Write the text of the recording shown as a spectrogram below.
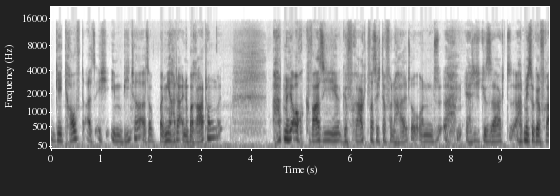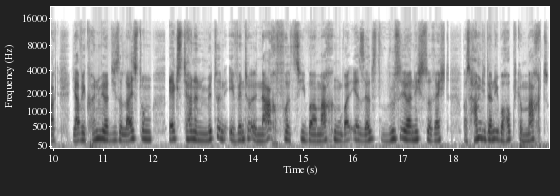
gekauft, als ich ihm biete. Also bei mir hat er eine Beratung, hat mich auch quasi gefragt, was ich davon halte. Und äh, ehrlich gesagt, hat mich so gefragt, ja, wie können wir diese Leistung externen Mitteln eventuell nachvollziehbar machen, weil er selbst wüsste ja nicht so recht, was haben die denn überhaupt gemacht?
